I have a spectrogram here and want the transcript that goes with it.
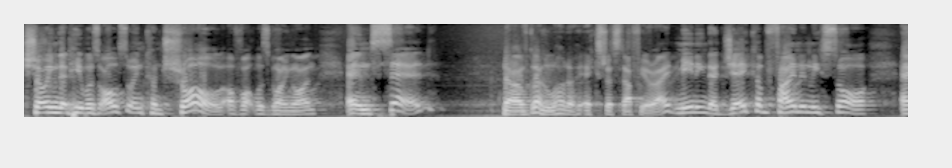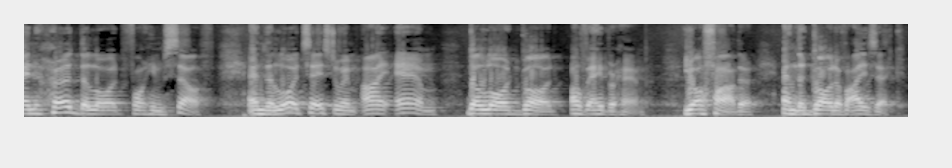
showing that he was also in control of what was going on, and said, now, I've got a lot of extra stuff here, right? Meaning that Jacob finally saw and heard the Lord for himself. And the Lord says to him, I am the Lord God of Abraham, your father, and the God of Isaac.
